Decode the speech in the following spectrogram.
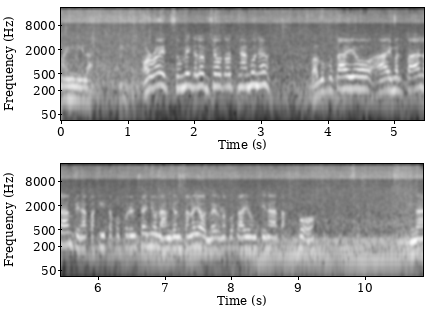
Maynila. Alright, so mega love shoutout nga muna. Bago po tayo ay magpaalam, pinapakita ko po rin sa inyo na hanggang sa ngayon, meron na po tayong tinatakbo na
